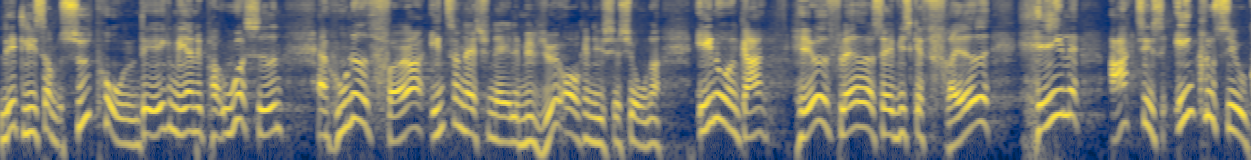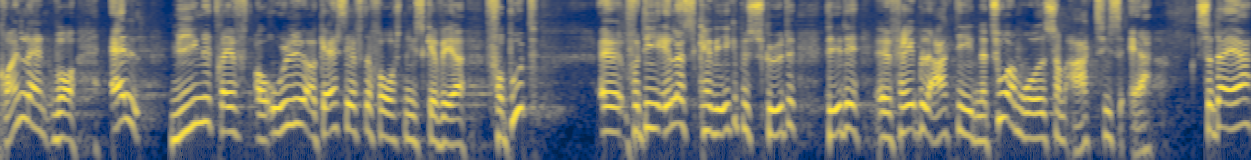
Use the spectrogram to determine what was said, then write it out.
lidt ligesom Sydpolen. Det er ikke mere end et par uger siden, at 140 internationale miljøorganisationer endnu en gang hævede flaget og sagde, at vi skal frede hele Arktis, inklusiv Grønland, hvor al minedrift og olie- og gasefterforskning skal være forbudt. Øh, fordi ellers kan vi ikke beskytte dette øh, fabelagtige naturområde, som Arktis er. Så der er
